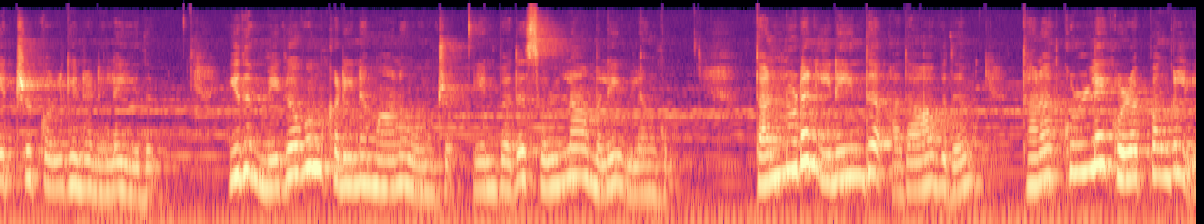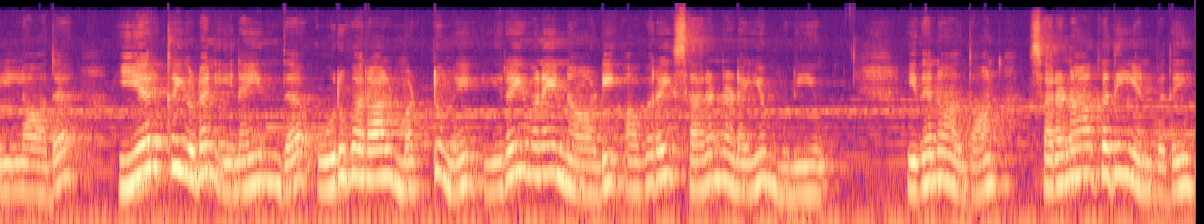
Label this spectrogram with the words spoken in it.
ஏற்றுக்கொள்கின்ற நிலை இது. இது மிகவும் கடினமான ஒன்று என்பது சொல்லாமலே விளங்கும். தன்னுடன் இணைந்த அதாவது தனக்குள்ளே குழப்பங்கள் இல்லாத இயற்கையுடன் இணைந்த ஒருவரால் மட்டுமே இறைவனை நாடி அவரை சரணடைய முடியும். இதனால்தான் சரணாகதி என்பதை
